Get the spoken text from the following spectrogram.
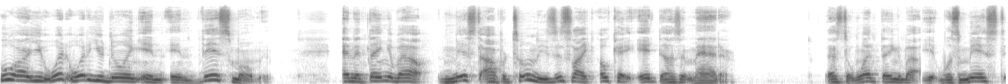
Who are you? What what are you doing in in this moment? And the thing about missed opportunities, it's like, okay, it doesn't matter. That's the one thing about it was missed,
